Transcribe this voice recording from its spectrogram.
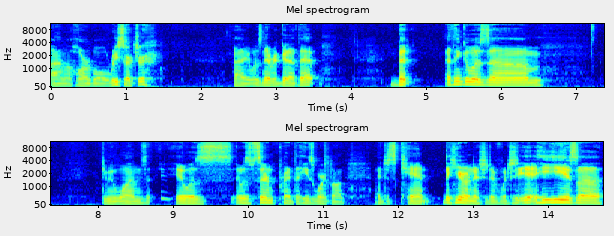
I'm a horrible researcher. I was never good at that. But I think it was um give me one. It was it was a certain print that he's worked on. I just can't the Hero Initiative, which he he, is a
